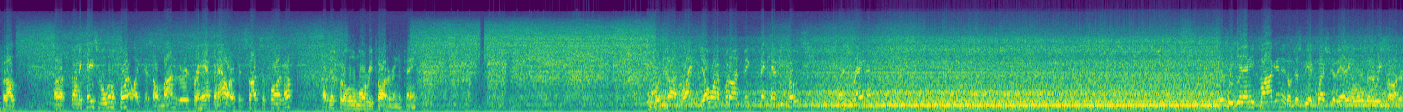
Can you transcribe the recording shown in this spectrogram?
But I'll, on, a, on the case of a little part like this, I'll monitor it for half an hour. If it starts to fog up, I'll just put a little more retarder in the paint. Putting it on light. You don't want to put on big, thick, heavy coats when it's raining. If we get any fogging, it'll just be a question of adding a little bit of retarder.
